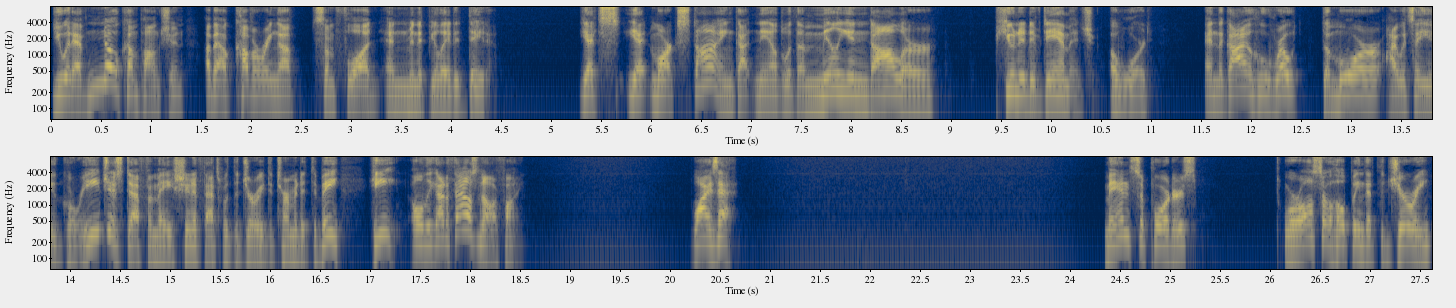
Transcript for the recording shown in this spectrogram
you would have no compunction about covering up some flawed and manipulated data. Yet, yet Mark Steyn got nailed with a million dollar punitive damage award. And the guy who wrote the more, I would say, egregious defamation, if that's what the jury determined it to be, he only got a thousand dollar fine. Why is that? Mann supporters were also hoping that the jury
